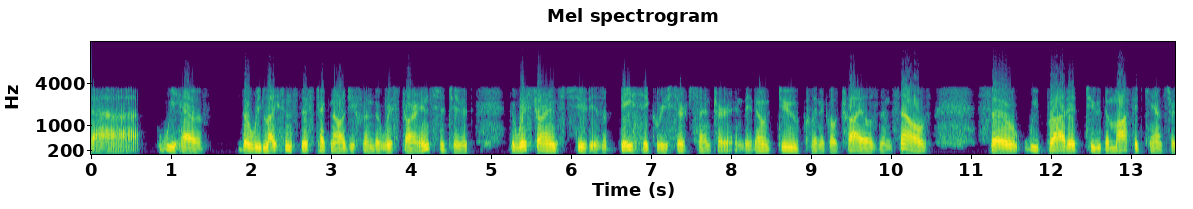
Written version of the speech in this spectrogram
uh, we have, though we licensed this technology from the Wistar Institute, the Wistar Institute is a basic research center, and they don't do clinical trials themselves. So we brought it to the Moffitt Cancer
